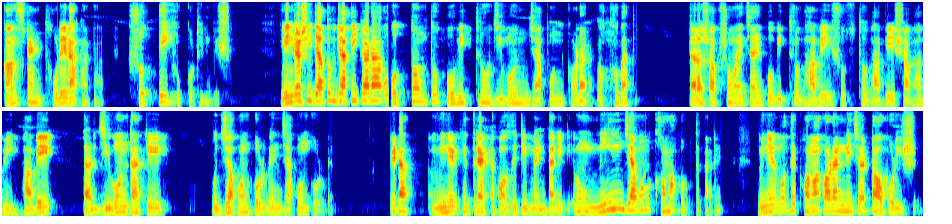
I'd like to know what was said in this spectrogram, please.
কনস্ট্যান্ট ধরে রাখাটা সত্যিই খুব কঠিন বিষয়। মীন রাশি জাতক জাতিকারা অত্যন্ত পবিত্র জীবন যাপন করার পক্ষপাতী। তারা সবসময় চায় পবিত্রভাবে, সুস্থভাবে, স্বাভাবিকভাবে তার জীবনটাকে উদযাপন করবেন, যাপন করবেন। এটা মিনের ক্ষেত্রে একটা পজিটিভ মেন্টালিটি এবং মিন যেমন ক্ষমা করতে পারে মিনের মধ্যে ক্ষমা করার নেচারটা অপরিসীম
